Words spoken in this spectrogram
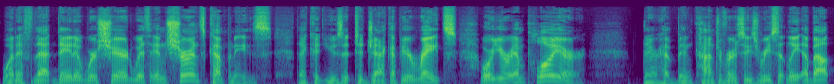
What if that data were shared with insurance companies that could use it to jack up your rates, or your employer? There have been controversies recently about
